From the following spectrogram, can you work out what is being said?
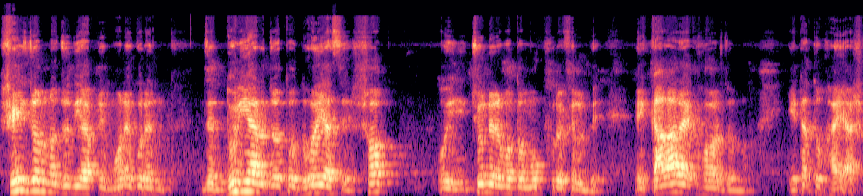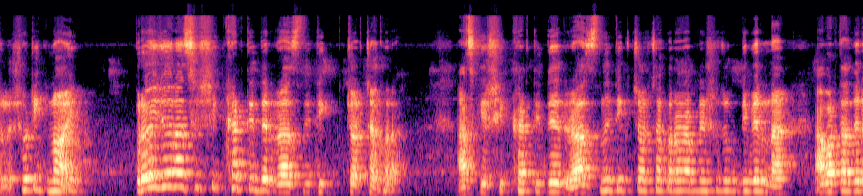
সেই জন্য যদি আপনি মনে করেন যে দুনিয়ার যত দই আছে, সব ওই চুনের মতো মুখ ফুরে ফেলবে, এই কালার এক হওয়ার জন্য। এটা তো ভাই আসলে সঠিক নয়। প্রয়োজন আছে শিক্ষার্থীদের রাজনীতিক চর্চা করা। আজকে শিক্ষার্থীদের রাজনৈতিক চর্চা করার আপনি সুযোগ দিবেন না। আবার তাদের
